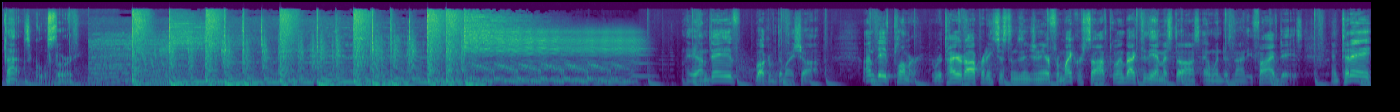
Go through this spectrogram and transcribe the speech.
That's a cool story. Hey, I'm Dave. Welcome to my shop. I'm Dave Plummer, a retired operating systems engineer from Microsoft going back to the MS DOS and Windows 95 days. And today,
